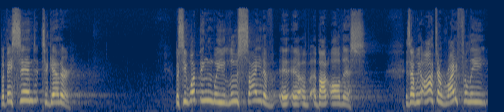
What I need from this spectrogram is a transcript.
But they sinned together. But see, what thing we lose sight of, eh, eh, of about all this is that we often rightfully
